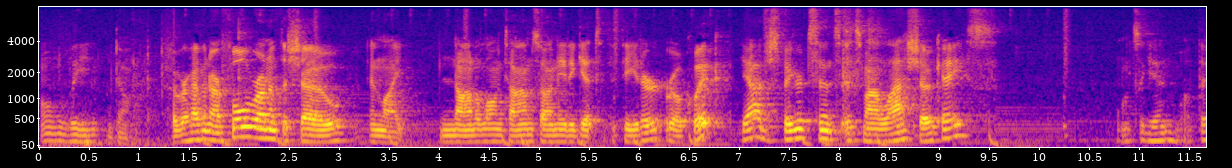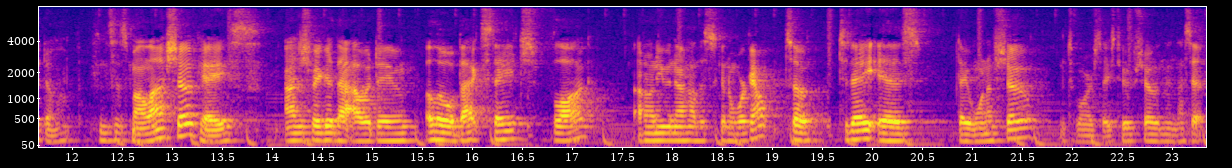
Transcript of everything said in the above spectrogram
Holy dump. We're having our full run of the show in like not a long time, so I need to get to the theater real quick. Yeah, I just figured since it's my last showcase, once again, what the dump. Since it's my last showcase, I just figured that I would do a little backstage vlog. I don't even know how this is gonna work out. So today is day one of show, and tomorrow's day two of show, and then that's it.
